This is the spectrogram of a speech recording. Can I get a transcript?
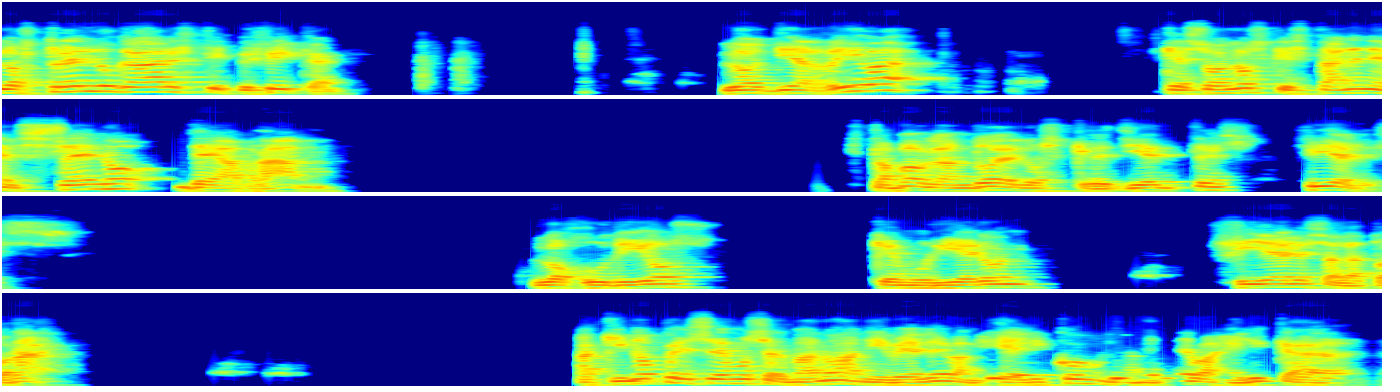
los tres lugares tipifican los de arriba, que son los que están en el seno de Abraham. Estamos hablando de los creyentes fieles los judíos que murieron fieles a la Torá. Aquí no pensemos, hermanos, a nivel evangélico, la mente evangélica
